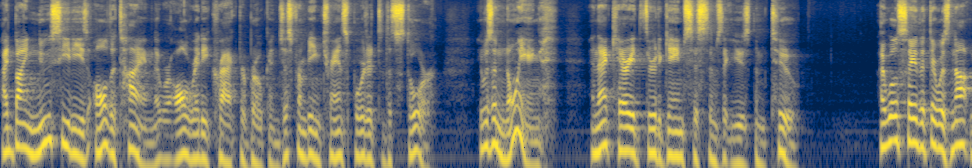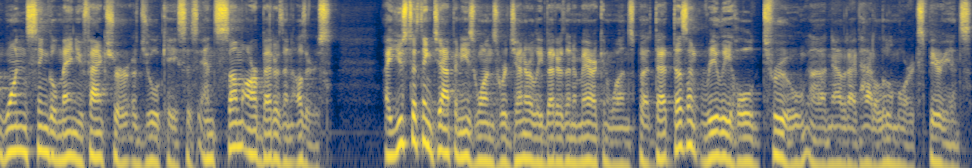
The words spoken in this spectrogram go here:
I'd buy new CDs all the time that were already cracked or broken just from being transported to the store. It was annoying, and that carried through to game systems that used them too. I will say that there was not one single manufacturer of jewel cases, and some are better than others. I used to think Japanese ones were generally better than American ones, but that doesn't really hold true uh, now that I've had a little more experience.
